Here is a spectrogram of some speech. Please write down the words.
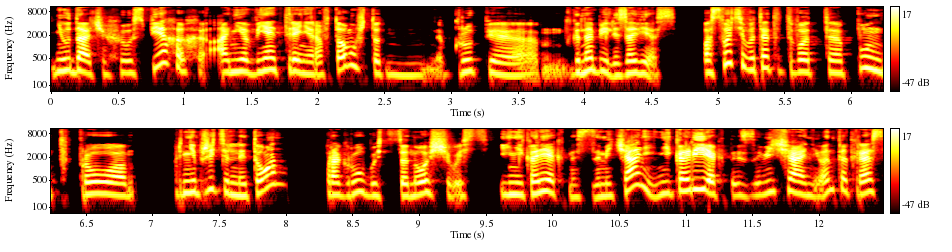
неудачах и успехах, а не обвинять тренера в том, что в группе гнобили за вес. По сути, вот этот вот э, пункт про пренебрежительный тон, про грубость, заносчивость и некорректность замечаний, некорректность замечаний, он как раз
